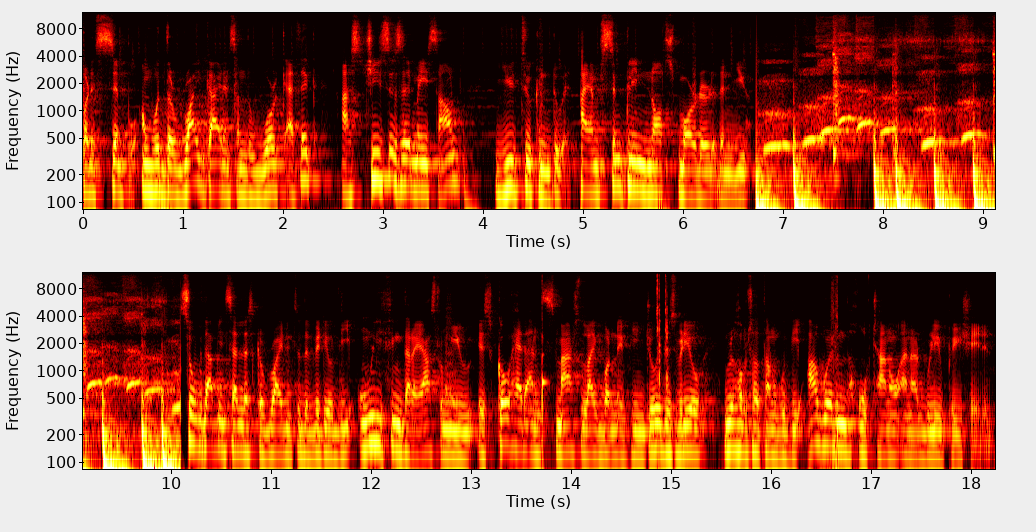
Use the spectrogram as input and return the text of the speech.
but it's simple. And with the right guidance and the work ethic, as cheesy as it may sound, you too can do it. I am simply not smarter than you. So with that being said, let's get right into the video. The only thing that I ask from you is go ahead and smash the like button if you enjoyed this video. It really helps out with the algorithm, the whole channel, and I'd really appreciate it.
